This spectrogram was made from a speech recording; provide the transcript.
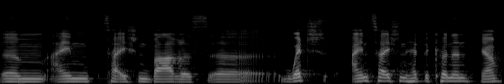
ähm, einzeichnbares äh, Wedge einzeichnen hätte können, ja,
